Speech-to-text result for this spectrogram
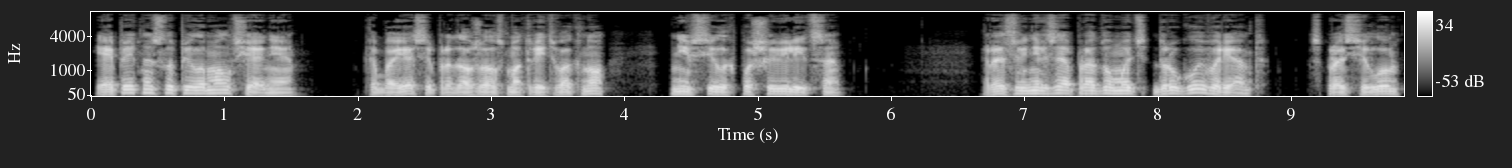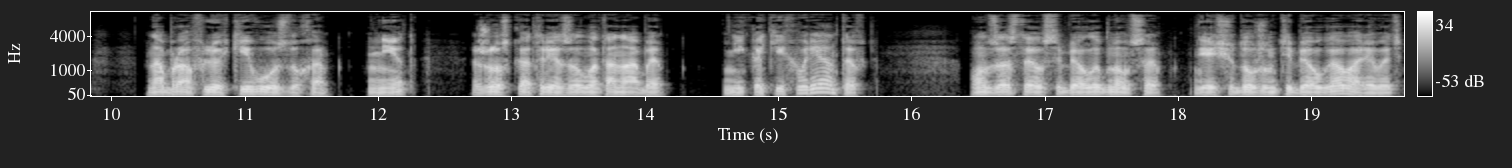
И опять наступило молчание. Кабаяси продолжал смотреть в окно, не в силах пошевелиться. «Разве нельзя продумать другой вариант?» — спросил он, набрав легкие воздуха. «Нет», — жестко отрезал Ватанабе. «Никаких вариантов». Он заставил себя улыбнуться. «Я еще должен тебя уговаривать».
